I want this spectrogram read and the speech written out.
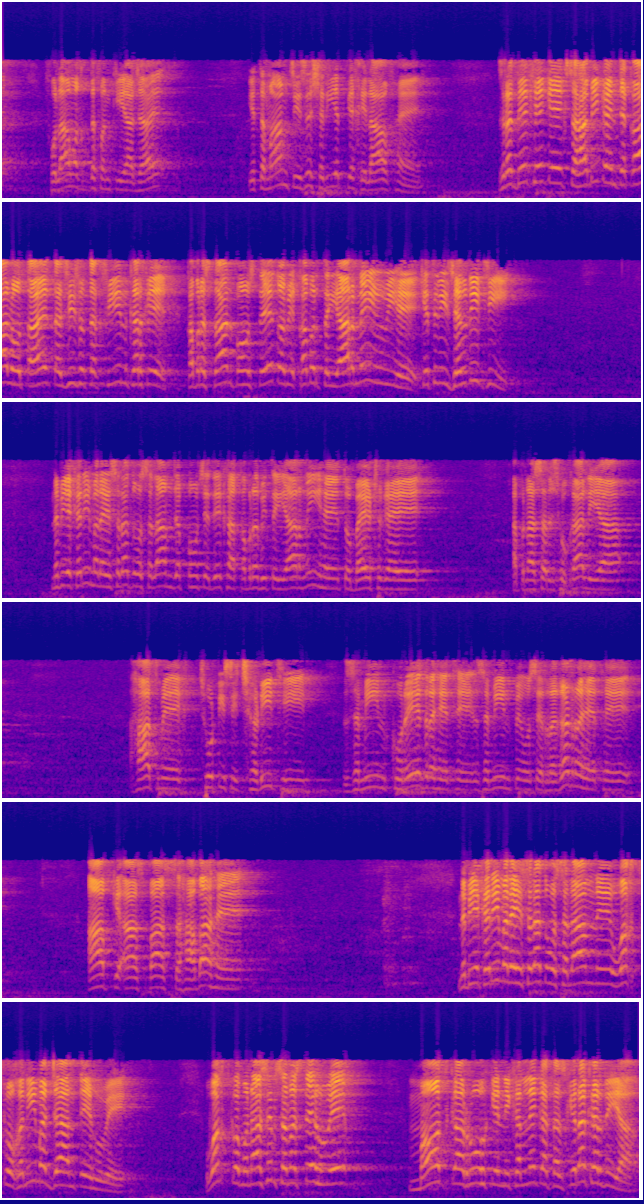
فلاں وقت دفن کیا جائے، یہ تمام چیزیں شریعت کے خلاف ہیں۔ ذرا دیکھیں کہ ایک صحابی کا انتقال ہوتا ہے، تجہیز و تکفین کر کے قبرستان پہنچتے ہیں تو ابھی قبر تیار نہیں ہوئی ہے، کتنی جلدی تھی۔ نبی کریم علیہ السلط جب پہنچے، دیکھا قبر ابھی تیار نہیں ہے تو بیٹھ گئے، اپنا سر جھکا لیا۔ ہاتھ میں ایک چھوٹی سی چھڑی تھی، زمین کورید رہے تھے، زمین پہ اسے رگڑ رہے تھے۔ آپ کے آس پاس صحابہ ہیں۔ نبی کریم علیہ السلط والسلام نے وقت کو غنیمت جانتے ہوئے، وقت کو مناسب سمجھتے ہوئے موت کا روح کے نکلنے کا تذکرہ کر دیا۔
